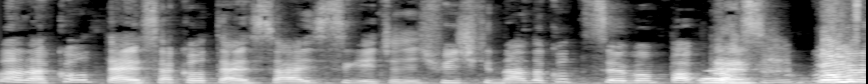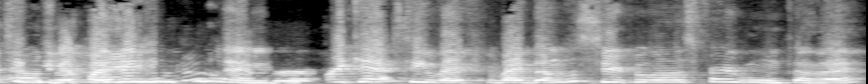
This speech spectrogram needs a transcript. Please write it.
Mano, acontece, acontece. Ah, é o seguinte, a gente finge que nada aconteceu, vamos pra é. próxima. Vamos seguir, depois a gente lembra. Porque assim, vai, vai dando círculo nas perguntas, né?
